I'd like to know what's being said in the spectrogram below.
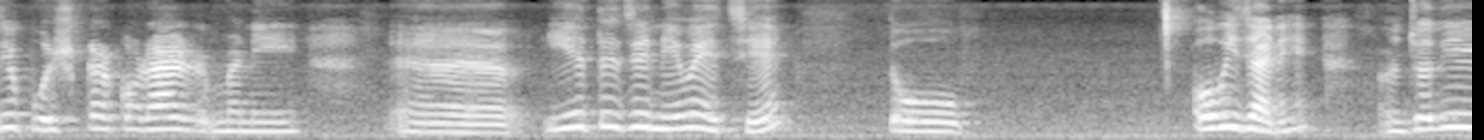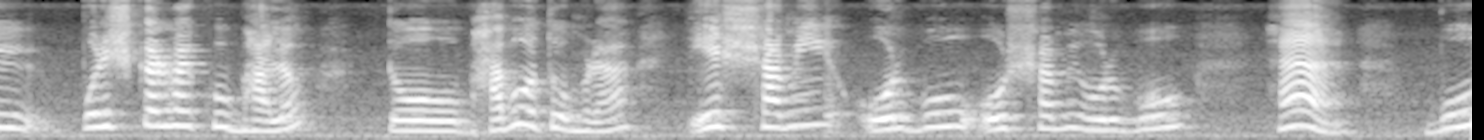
যে পরিষ্কার করার মানে ইয়েতে যে নেমেছে, তো অভিযানে যদি পরিষ্কার হয় খুব ভালো। তো ভাবো তোমরা, এর স্বামী ওর বউ, ওর স্বামী ওর বউ হ্যাঁ? বউ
